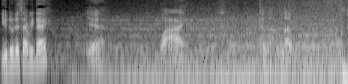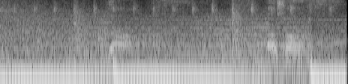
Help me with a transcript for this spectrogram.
You do this every day? Yeah. Why? Because I love it. Yo. That's.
